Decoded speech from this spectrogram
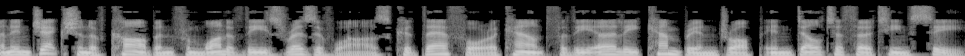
An injection of carbon from one of these reservoirs could therefore account for the early Cambrian drop in delta-13C.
